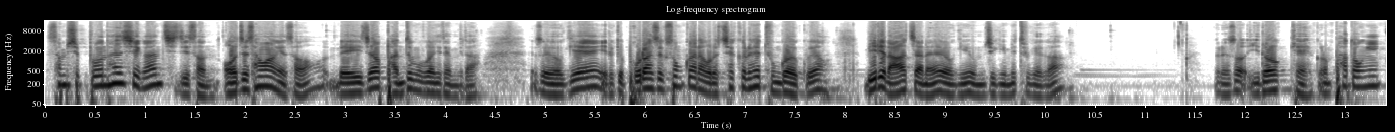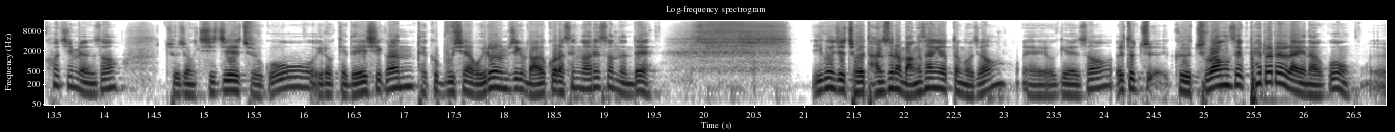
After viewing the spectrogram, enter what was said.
30분 1시간 지지선 어제 상황에서 메이저 반등 구간이 됩니다. 그래서 여기에 이렇게 보라색 손가락으로 체크를 해 둔 거였고요. 미리 나왔잖아요. 여기 움직임이 두 개가. 그래서 이렇게 그럼 파동이 커지면서 조정 지지해 주고 이렇게 4시간 데크 무시하고 이런 움직임 나올 거라 생각을 했었는데 이건 이제 저의 단순한 망상이었던 거죠. 예, 여기에서 일단 주, 그 주황색 패러렐 라인하고 어,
